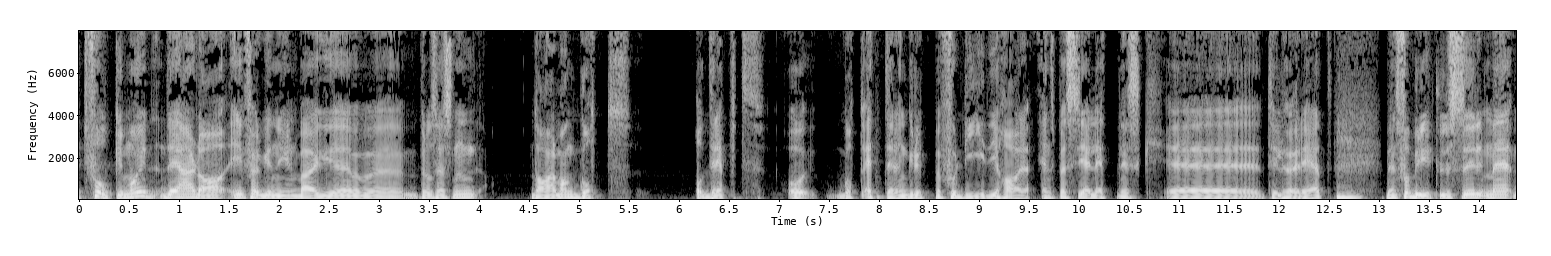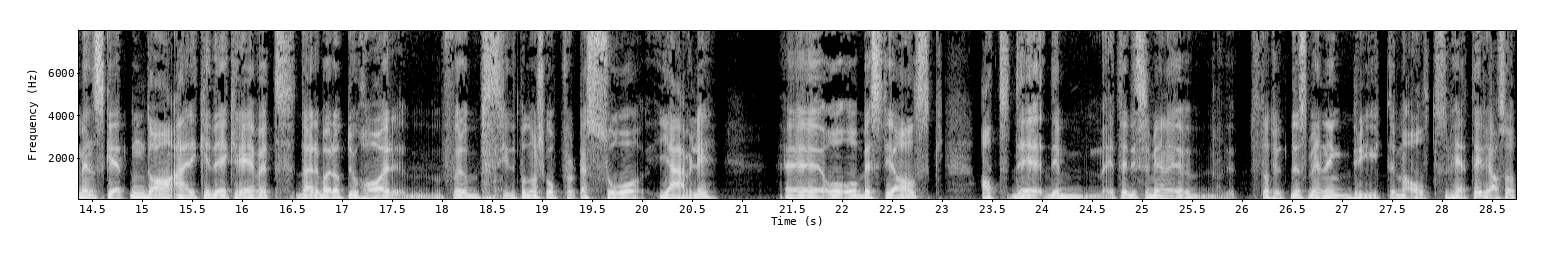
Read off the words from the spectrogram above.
Et folkemord, det er da, ifølge Nürnberg-prosessen, da har man gått og drept og gått etter en gruppe fordi de har en spesiell etnisk eh, tilhørighet. Mm. Mens forbrytelser med menneskeheten, da er ikke det krevet. Da er det bare at du har, for å si det på norsk, oppført deg så jævlig og, og bestialsk at det, det, etter disse mening, statuttenes mening bryter med alt som heter. Ja, så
